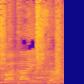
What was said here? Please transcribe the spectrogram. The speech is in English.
Urbanizer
